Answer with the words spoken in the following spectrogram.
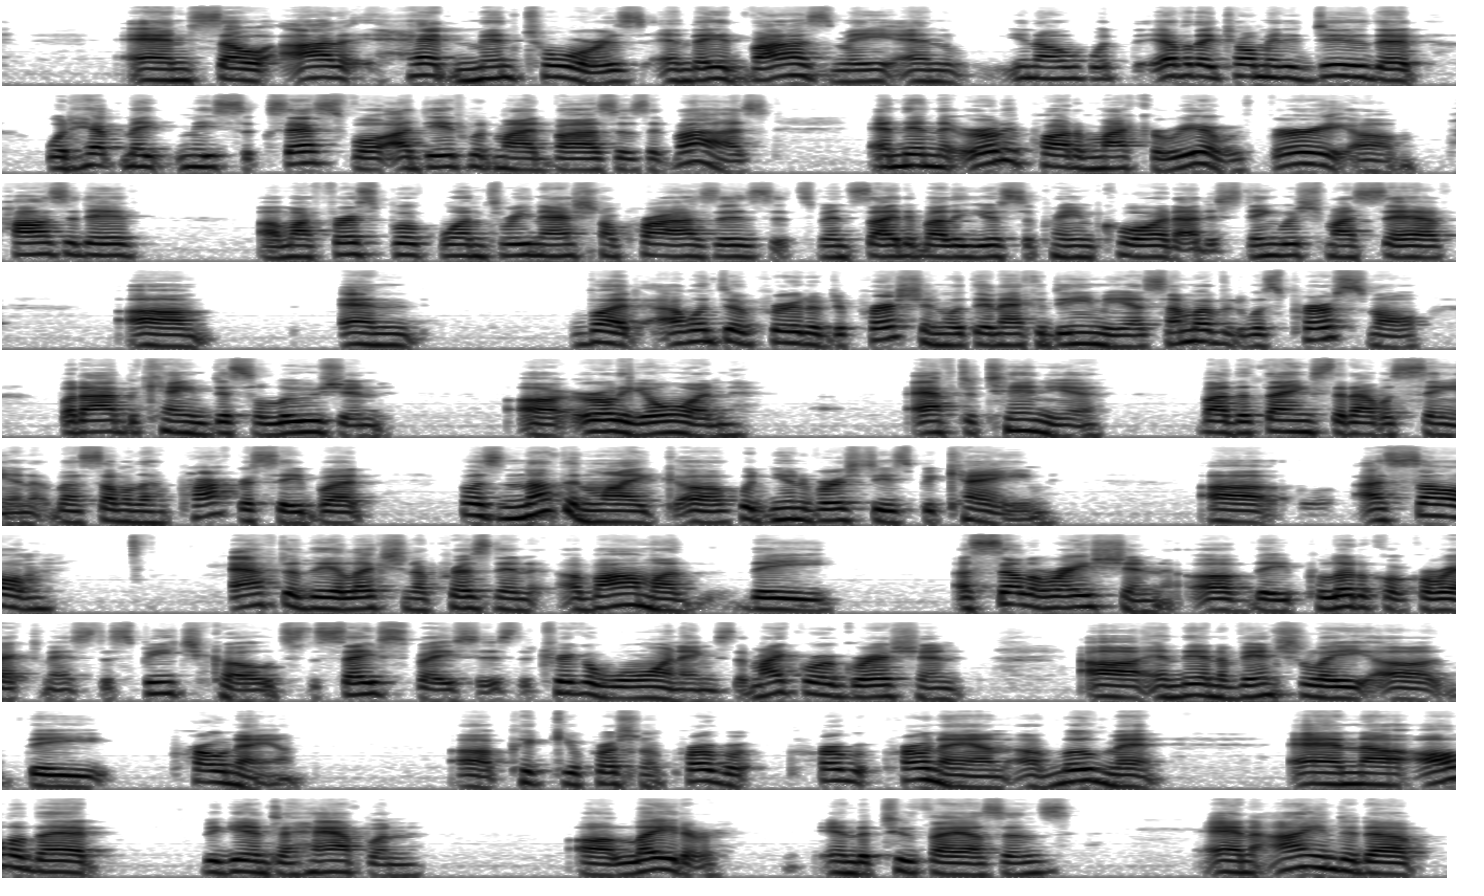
And so I had mentors and they advised me and, you know, whatever they told me to do that would help make me successful, I did what my advisors advised. And then the early part of my career was very um, positive. Uh, my first book won three national prizes. It's been cited by the U.S. Supreme Court. I distinguished myself. Um, and but I went through a period of depression within academia. Some of it was personal, but I became disillusioned uh, early on after tenure by the things that I was seeing, by some of the hypocrisy. But it was nothing like uh, what universities became. uh, I saw after the election of President Obama the acceleration of the political correctness, the speech codes, the safe spaces, the trigger warnings, the microaggression, uh, and then eventually uh, the pronoun, uh, pick your personal pro- pro- pronoun uh, movement. And uh, all of that began to happen uh, later in the 2000s. And I ended up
